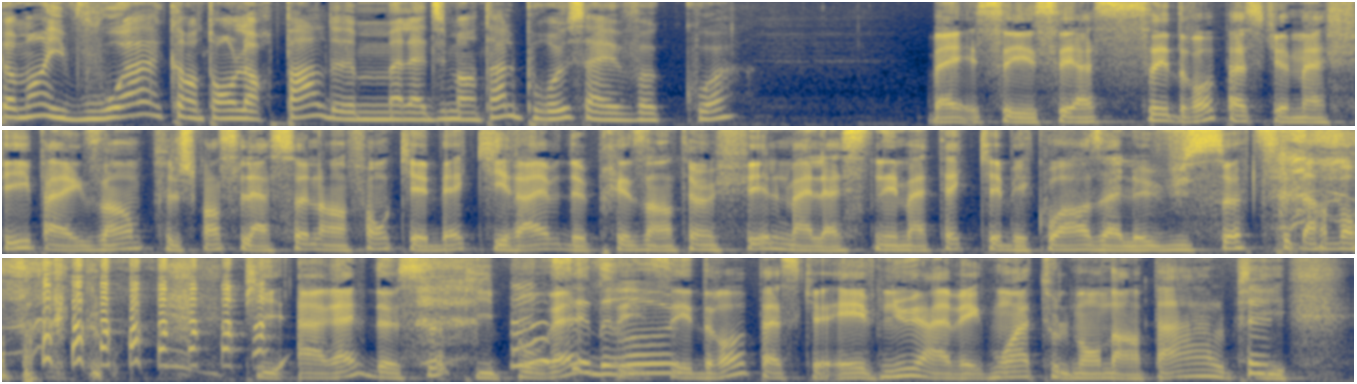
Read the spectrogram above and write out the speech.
Comment il voit quand on leur parle de maladie mentale pour eux ça évoque quoi? Ben c'est c'est assez drôle parce que ma fille par exemple, je pense que c'est la seule enfant au Québec qui rêve de présenter un film à la Cinémathèque québécoise, elle a vu ça tu sais dans mon parcours. puis elle rêve de ça puis pour ah, elle c'est drôle. parce qu'elle est venue avec moi tout le monde en parle puis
